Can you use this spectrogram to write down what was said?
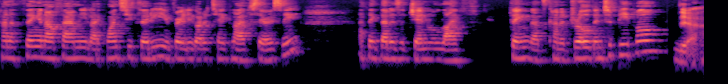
kind of thing in our family like, once you're 30, you've really got to take life seriously. I think that is a general life thing that's kind of drilled into people. yeah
